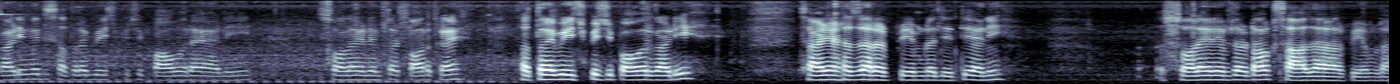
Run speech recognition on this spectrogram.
गाडीमध्ये सतरा बी एच पीची पॉवर आहे आणि सोळा एन एमचा टॉर्क आहे. सतरा बी एच पीची पॉवर गाडी साडेआठ हजार आर पी एमला देते आणि सोळा एन एमचा टॉर्क सहा हजार आर पी एमला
